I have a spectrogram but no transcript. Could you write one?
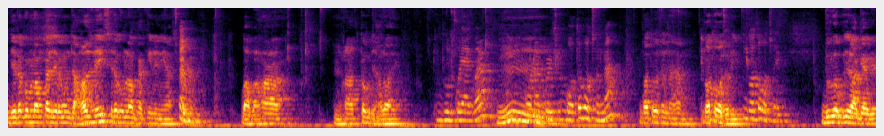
যেরকম লঙ্কা যেরকম ঝাল নেই সেরকম লঙ্কা কিনে নিয়ে আসতে বাবা মারাত্মক ঝাল হয়। ভুল করে একবার হুম। অর্ডার করেছিলাম। গত বছর না? গত বছর না হ্যাঁ গত বছরই। গত বছরই। দুর্গা পুজোর আগে আগে।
